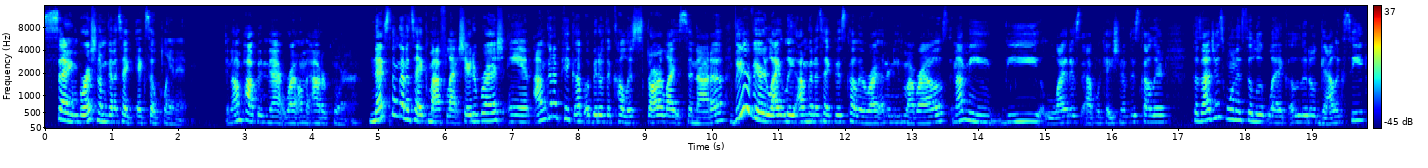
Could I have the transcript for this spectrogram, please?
Same brush and I'm gonna take Exoplanet. And I'm popping that right on the outer corner. Next, I'm going to take my flat shader brush and I'm going to pick up a bit of the color Starlight Sonata. Very, very lightly, I'm going to take this color right underneath my brows. And I mean the lightest application of this color because I just want it to look like a little galaxy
